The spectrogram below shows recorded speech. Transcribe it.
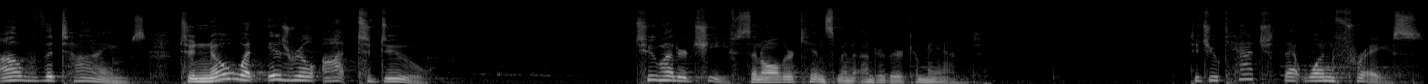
of the times to know what Israel ought to do 200 chiefs and all their kinsmen under their command. Did you catch that one phrase?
